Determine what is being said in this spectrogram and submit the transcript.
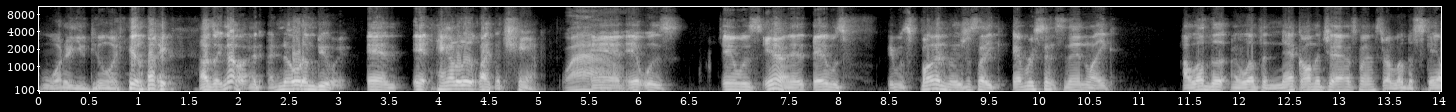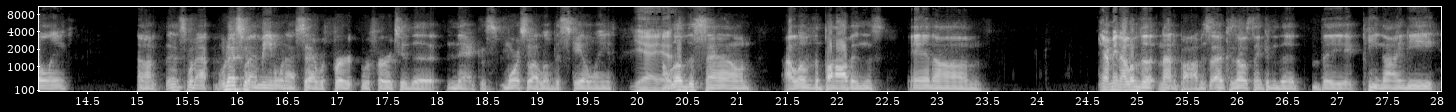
"What are you doing?" like I was like, "No, I, I know what I'm doing," and it handled it like a champ. Wow. and it was it was yeah it, it was it was fun. It was just like ever since then like I love the I love the neck on the Jazzmaster. I love the scale length. Um, that's what I well, that's what I mean when I say I refer refer to the neck. It's more so I love the scale length. yeah, yeah. I love the sound. I love the bobbins, and um, I mean, I love the not the bobbins because I was thinking of the the P90.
